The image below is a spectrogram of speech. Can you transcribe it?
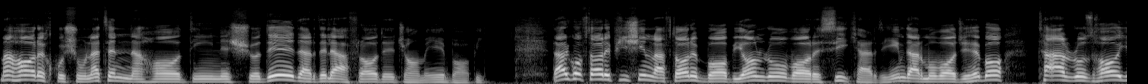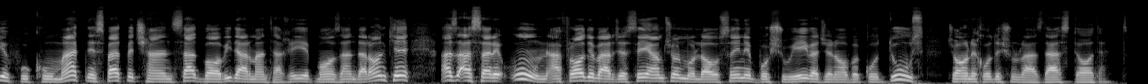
مهار خشونت نهادین شده در دل افراد جامعه بابی. در گفتار پیشین رفتار بابیان رو وارسی کردیم در مواجهه با تعرضهای حکومت نسبت به چند صد بابی در منطقه مازندران که از اثر اون افراد برجسته همچون ملا حسین بشرویی و جناب قدوس جان خودشون را از دست دادند.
